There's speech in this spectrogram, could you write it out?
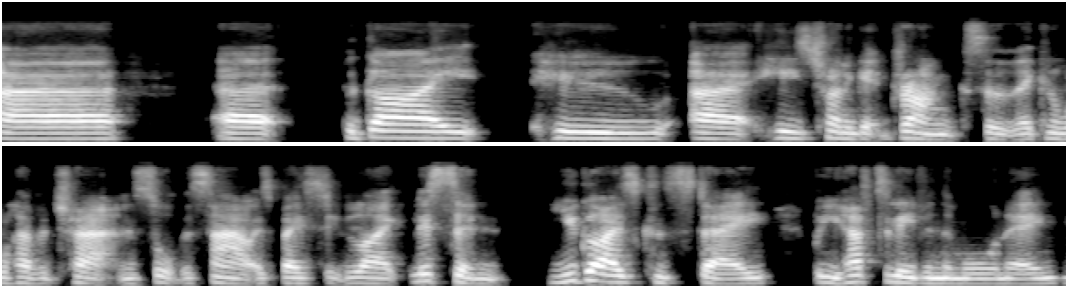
uh, uh, the guy who uh, he's trying to get drunk so that they can all have a chat and sort this out is basically like, listen, you guys can stay, but you have to leave in the morning.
